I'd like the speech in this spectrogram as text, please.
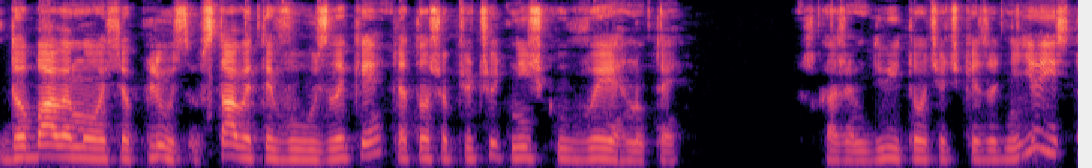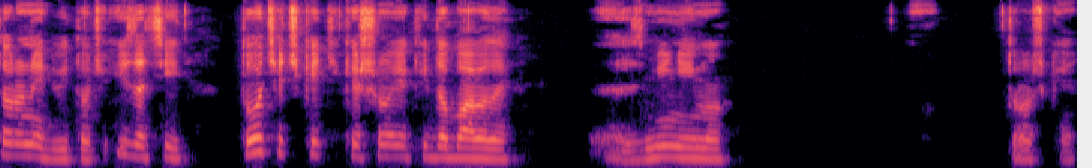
Добавимо ось плюс вставити вузлики, для того, щоб чуть-чуть ніжку вигнути скажімо, дві точечки з однієї сторони, дві точки. І за ці точечки, тільки що, які додали, змінюємо трошки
